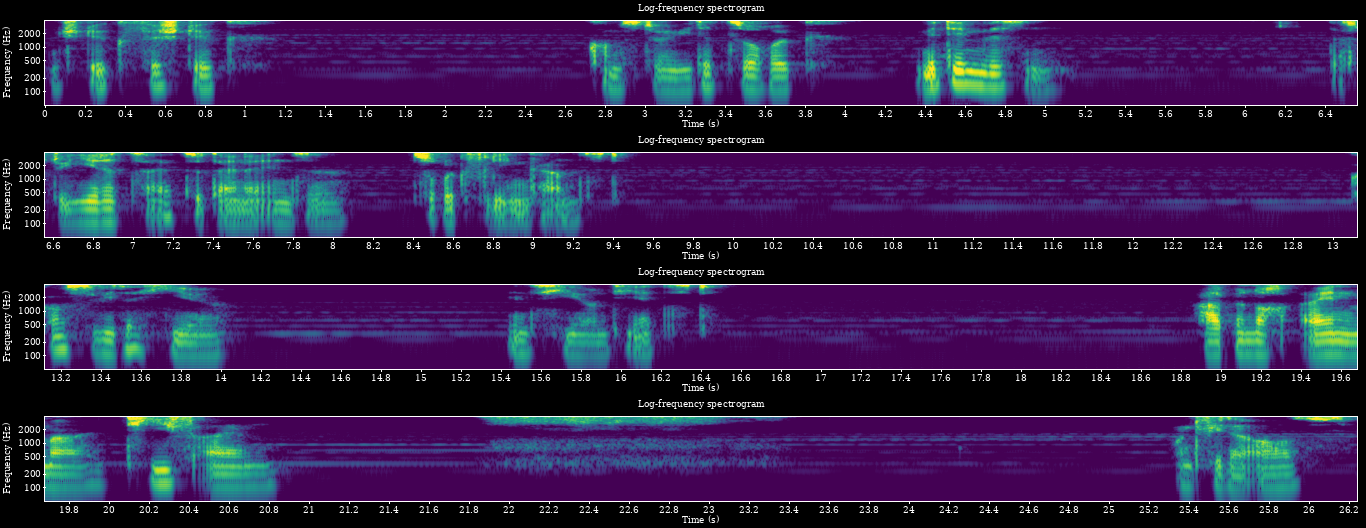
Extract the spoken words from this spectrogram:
Und Stück für Stück kommst du wieder zurück mit dem Wissen, dass du jederzeit zu deiner Insel zurückfliegen kannst. Kommst du wieder hier, ins Hier und Jetzt. Atme noch einmal tief ein und wieder aus.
